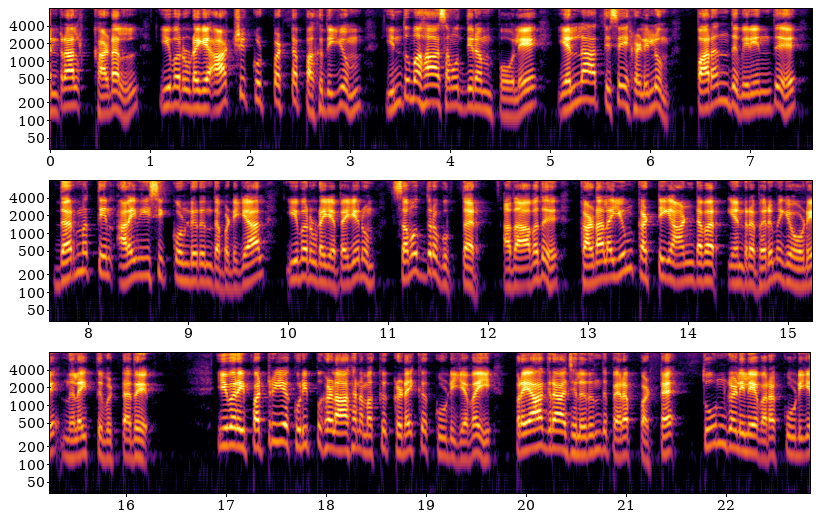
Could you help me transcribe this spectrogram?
என்றால் கடல். இவருடைய ஆட்சிக்குட்பட்ட பகுதியும் இந்து மகா சமுத்திரம் போலே எல்லா திசைகளிலும் பறந்து விரிந்து தர்மத்தின் அலைவீசிக் கொண்டிருந்தபடியால் இவருடைய பெயரும் சமுத்திரகுப்தர். அதாவது கடலையும் கட்டி ஆண்டவர் என்ற பெருமையோடே நிலைத்துவிட்டது இவரை பற்றிய குறிப்புகளாக நமக்கு கிடைக்கக்கூடியவை பிரயாக்ராஜிலிருந்து பெறப்பட்ட தூண்களிலே வரக்கூடிய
